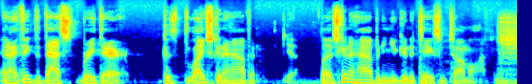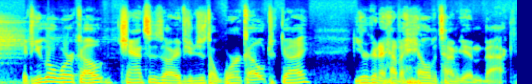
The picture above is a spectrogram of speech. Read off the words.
And I think that that's right there because life's going to happen. Yeah. Life's going to happen and you're going to take some time off. If you go work out, chances are, if you're just a workout guy, you're going to have a hell of a time getting back.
